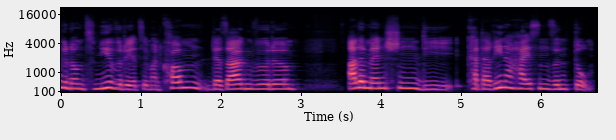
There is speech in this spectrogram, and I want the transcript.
angenommen, zu mir würde jetzt jemand kommen, der sagen würde, alle Menschen, die Katharina heißen, sind dumm.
